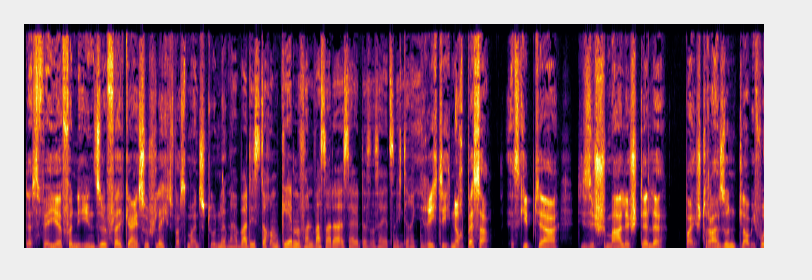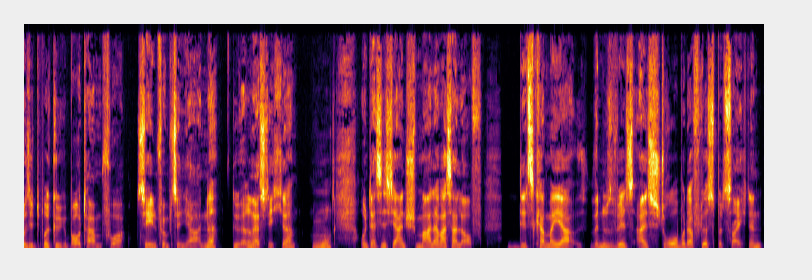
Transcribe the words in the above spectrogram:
das wäre ja von der Insel vielleicht gar nicht so schlecht. Was meinst du, ne? Na, aber die ist doch umgeben von Wasser, da ist ja, das ist ja jetzt nicht direkt. Richtig, noch besser. Es gibt ja diese schmale Stelle bei Stralsund, glaube ich, wo sie die Brücke gebaut haben vor 10, 15 Jahren, ne? Du erinnerst dich, ja? Hm? Und das ist ja ein schmaler Wasserlauf. Das kann man ja, wenn du so willst, als Strom oder Fluss bezeichnen,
